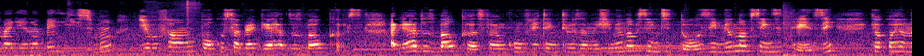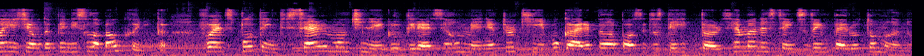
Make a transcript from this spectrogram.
Mariana Belíssimo e eu vou falar um pouco sobre a Guerra dos Balcãs. A Guerra dos Balcãs foi um conflito entre os anos de 1912 e 1913 que ocorreu na região da Península Balcânica. Foi a disputa entre Sérvia, Montenegro, Grécia, Romênia, Turquia e Bulgária pela posse dos territórios remanescentes do Império Otomano.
